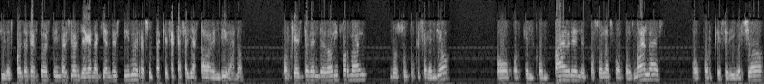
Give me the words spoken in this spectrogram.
si después de hacer toda esta inversión llegan aquí al destino y resulta que esa casa ya estaba vendida, ¿no? Porque este vendedor informal no supo que se vendió o porque el compadre le pasó las fotos malas o porque se divorció,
